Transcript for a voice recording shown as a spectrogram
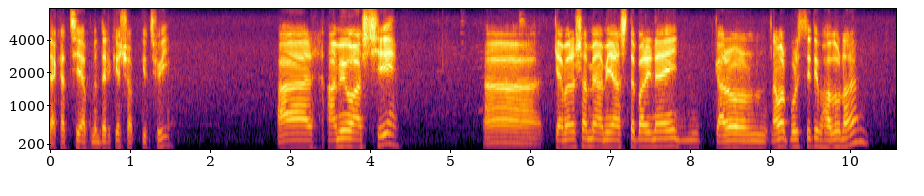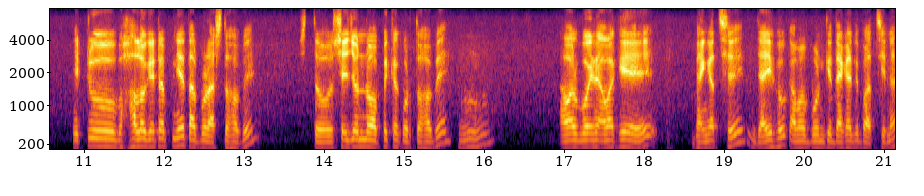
দেখাচ্ছি আপনাদেরকে সব কিছুই আর আমিও আসছি। ক্যামেরার সামনে আমি আসতে পারি নাই, কারণ আমার পরিস্থিতি ভালো না। একটু ভালো গেট আপ নিয়ে তারপর আসতে হবে। তো সেই জন্য অপেক্ষা করতে হবে। হুম। আমার বোন আমাকে ভেঙাচ্ছে। যাই হোক, আমার বোনকে দেখাতে পাচ্ছি না।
